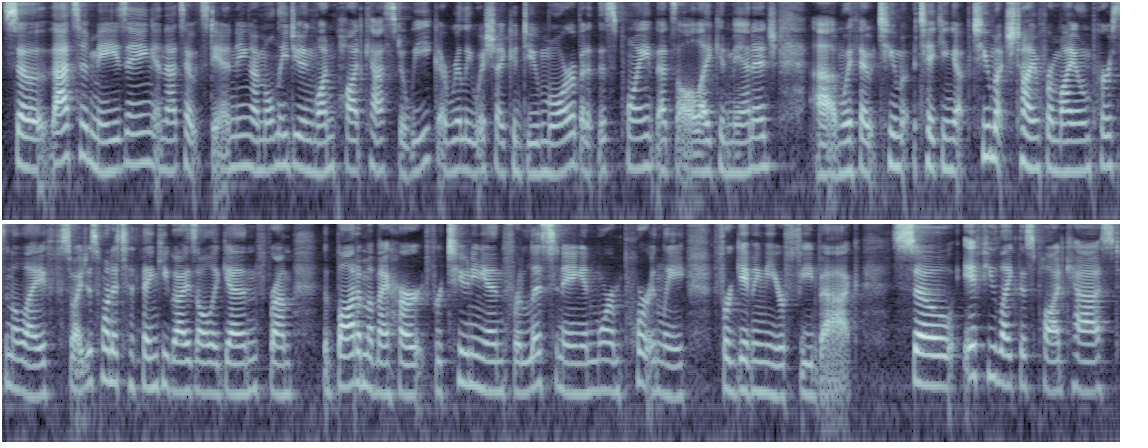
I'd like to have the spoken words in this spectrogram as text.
So that's amazing and that's outstanding. I'm only doing one podcast a week. I really wish I could do more, but at this point, that's all I can manage um, without too taking up too much time from my own personal life. So I just wanted to thank you guys all again from the bottom of my heart for tuning in, for listening, and more importantly, for giving me your feedback. So if you like this podcast,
